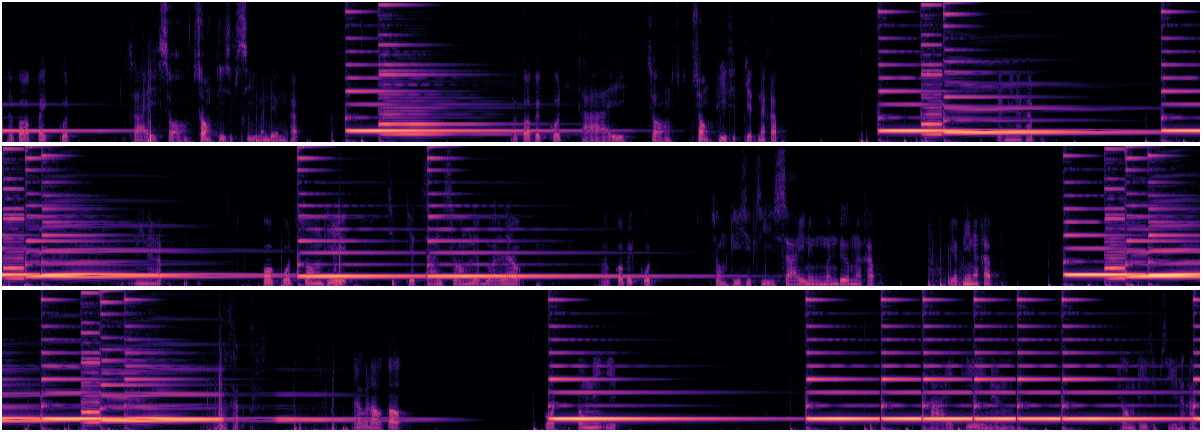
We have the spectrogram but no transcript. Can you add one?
แล้วก็ไปกด สายสองช่องที่สิบสี่เหมือนเดิมครับ แล้วก็ไปกดสายสองช่องที่สิบเจ็ดนะครับ แบบนี้นะครับ นี่นะครับ พอกดช่องที่สิบเจ็ดสายสองเรียบร้อยแล้ว เราก็ไปกดช่องที่ 14 สายหนึ่งเหมือนเดิมนะครับ แบบนี้นะครับ ก็กดตรงนี้อีก สายที่หนึ่งช่องที่14นะครับ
